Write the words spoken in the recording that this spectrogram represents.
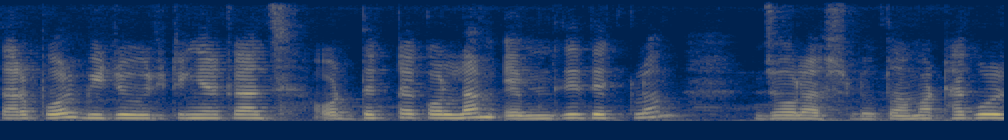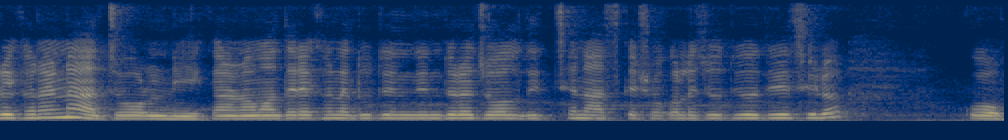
তারপর ভিডিও এডিটিংয়ের কাজ অর্ধেকটা করলাম, এমনিতেই দেখলাম জল আসলো। তো আমার ঠাকুরের এখানে না জল নেই, কারণ আমাদের এখানে দু তিন দিন ধরে জল দিচ্ছে না, আজকে সকালে যদিও দিয়েছিল, কম।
